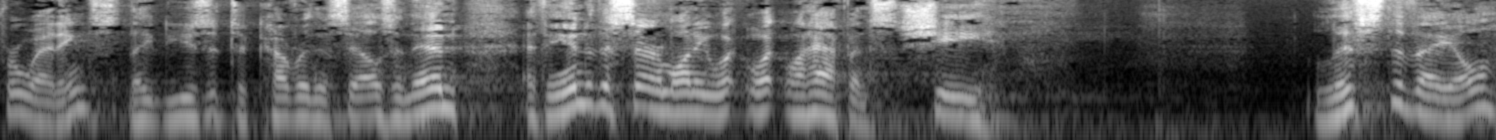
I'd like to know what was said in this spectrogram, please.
for weddings. they'd use it to cover themselves. And then at the end of the ceremony, what, what, what happens? She lifts the veil,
